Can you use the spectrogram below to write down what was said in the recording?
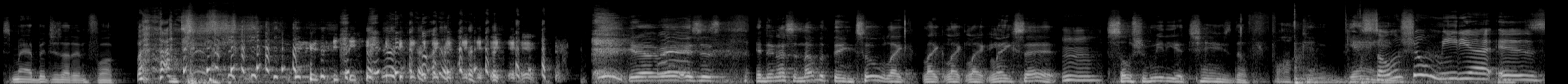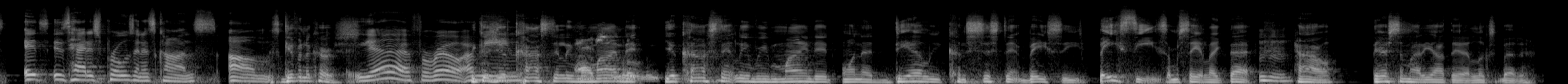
it's mad bitches I didn't fuck. You know what I mean? It's just, and then that's another thing too. Like, like, like, like Lake said, Mm. social media changed the fucking game. Social media is it's it's had its pros and its cons. Um it's given a curse yeah, for real. I because mean you're constantly reminded. Absolutely. You're constantly reminded on a daily, consistent basis. Bases. I'm gonna say it like that. Mm-hmm. How there's somebody out there that looks better.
